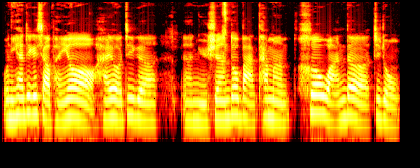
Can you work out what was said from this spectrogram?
我你看这个小朋友，还有这个嗯女生，都把他们喝完的这种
